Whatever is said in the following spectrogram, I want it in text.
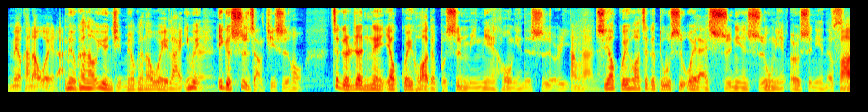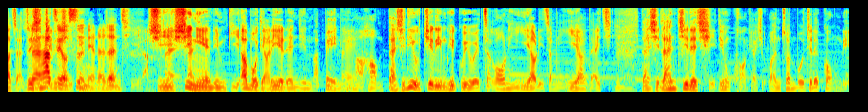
没有看到未来，没有看到愿景，没有看到未来，因为一个市长其实吼，这个任内要规划的不是明年后年的事而已，当然了是要规划这个都市未来十年、十五年、二十年的发展。这是虽然他只有四年的任期啦，是哎四年的任期，啊，无定你的人任嘛八年嘛哈，但是你有责任去规划十五年以后、二十年以后的代志。但是咱这个市长看起来是完全无这个功能。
